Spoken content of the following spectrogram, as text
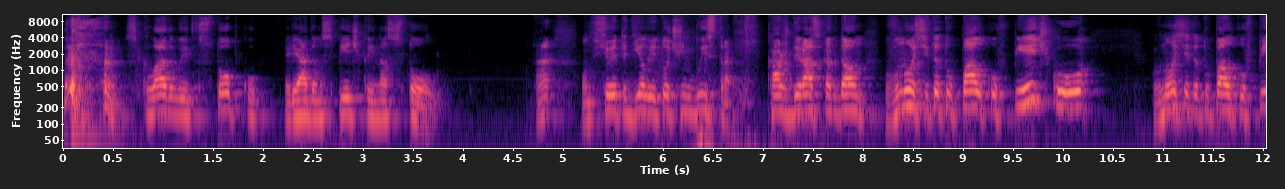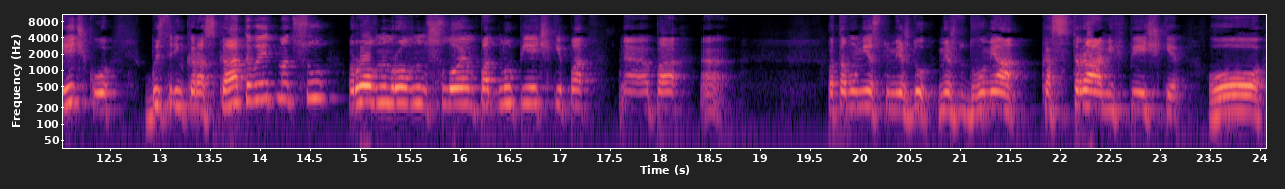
складывает в стопку рядом с печкой на стол. А? Он все это делает очень быстро. Каждый раз, когда он вносит эту палку в печку, вносит эту палку в печку, быстренько раскатывает мацу ровным-ровным слоем по дну печки, по, э, по, э, по тому месту между, между двумя кострами в печке. О,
